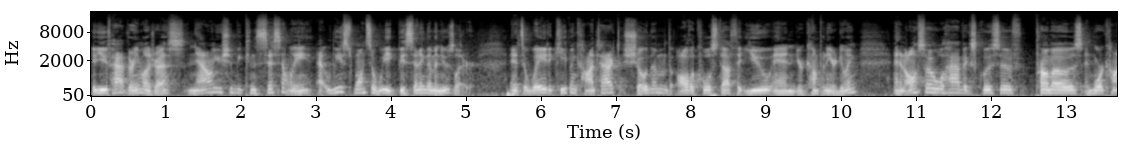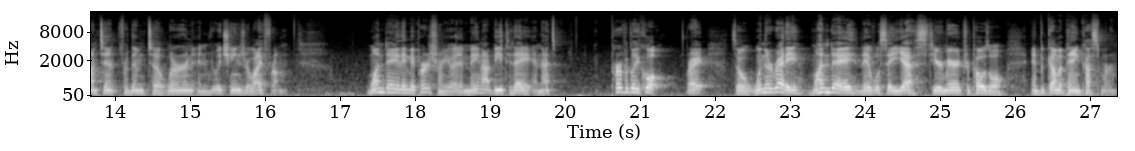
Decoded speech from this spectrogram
if you have had their email address, now you should be consistently, at least once a week, be sending them a newsletter. And it's a way to keep in contact, show them all the cool stuff that you and your company are doing. And it also will have exclusive promos and more content for them to learn and really change their life from. One day they may purchase from you, and it may not be today, and that's perfectly cool, right? So when they're ready, one day they will say yes to your marriage proposal and become a paying customer.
